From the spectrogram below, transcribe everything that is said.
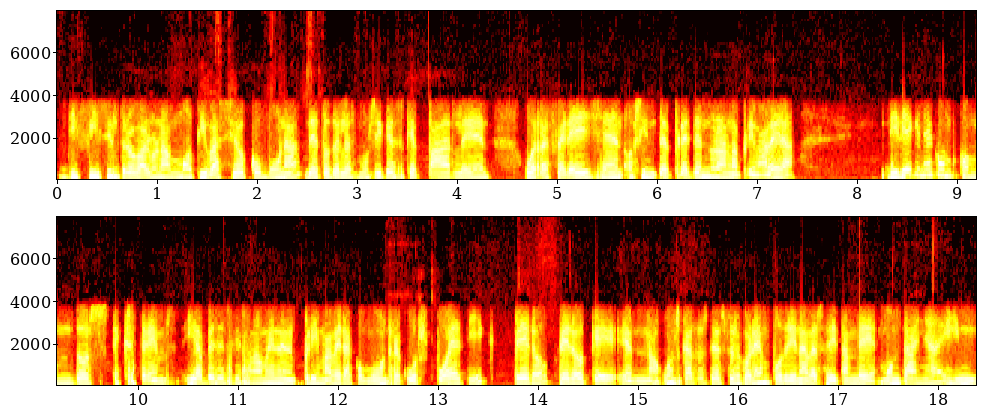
difícil trobar una motivació comuna de totes les músiques que parlen o es refereixen o s'interpreten durant la primavera. Diria que n'hi ha com, com dos extrems. Hi ha peces que s'anomenen primavera com un recurs poètic, però, però que en alguns casos que després veurem podrien haver-se dit també muntanya i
